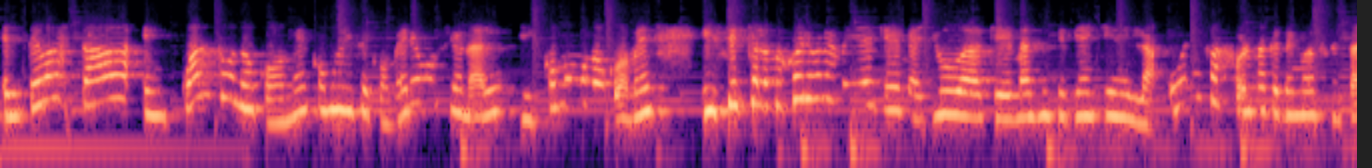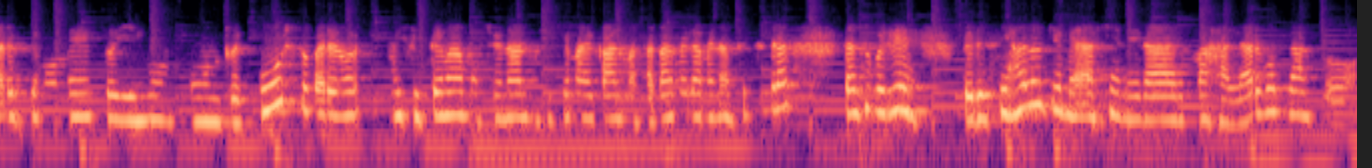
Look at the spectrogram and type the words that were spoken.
El tema está en cuánto uno come, cómo dice comer emocional y cómo uno come, y si es que a lo mejor es una medida que me ayuda, que me hace sentir bien, que es la única forma que tengo de enfrentar este momento y es un, recurso para mi sistema emocional, mi sistema de calma, sacarme la amenaza, etcétera, está súper bien. Pero si es algo que me va a generar más a largo plazo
